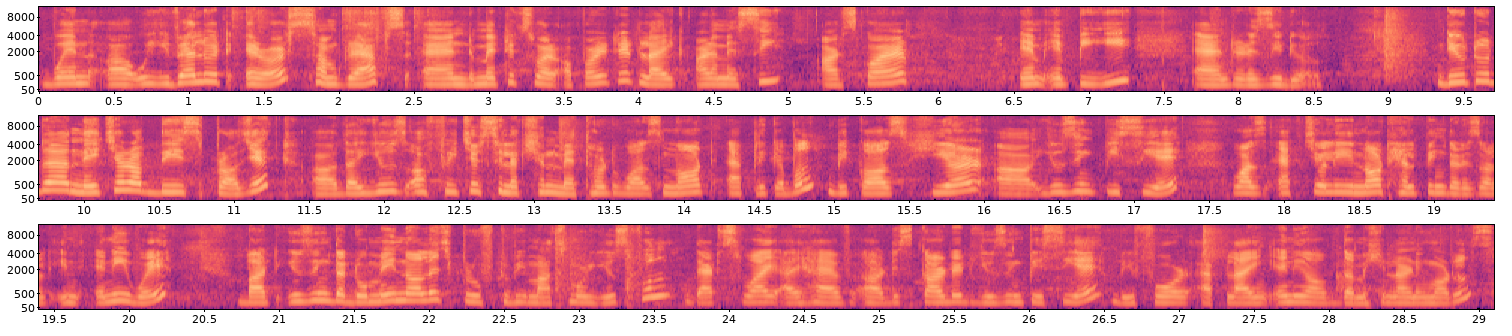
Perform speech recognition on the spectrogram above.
when uh, we evaluate errors, some graphs and metrics were operated like RMSE, R-square, MAPE, and residual. Due to the nature of this project, uh, the use of feature selection method was not applicable because here uh, using PCA was actually not helping the result in any way, but using the domain knowledge proved to be much more useful. That's why I have uh, discarded using PCA before applying any of the machine learning models.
